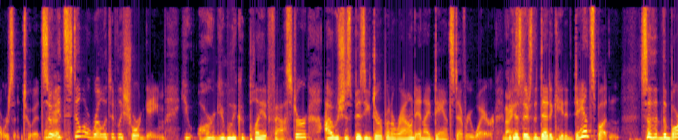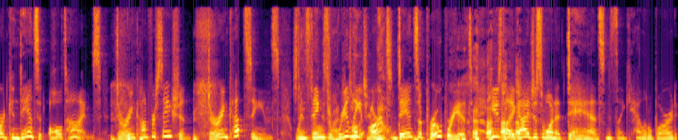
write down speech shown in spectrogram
hours into it. So Okay. it's still a relatively short game. You arguably could play it faster. I was just busy derping around and I danced everywhere Nice. because there's the dedicated dance button, so that the bard can dance at all times during conversation, during cutscenes, when That's what I'm things really talk to you aren't now. dance appropriate. He's like, I just want to dance. And it's like, yeah, little bard,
